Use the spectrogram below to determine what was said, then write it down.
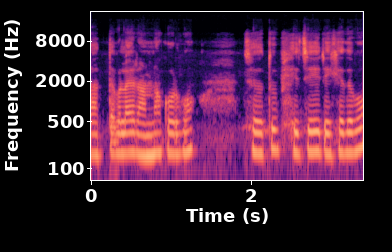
রাত্রেবেলায় রান্না করব সেহেতু ভেজেই রেখে দেবো।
